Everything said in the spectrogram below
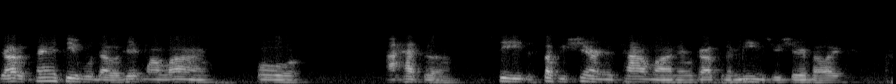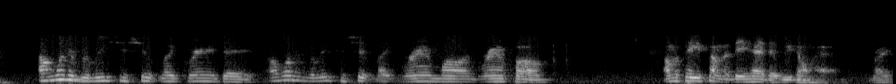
y'all the same people that will hit my line, or I have to see the stuff you share on your timeline in regards to the memes you share about like, I want a relationship like granddad. I want a relationship like grandma and grandpa. I'm gonna tell you something that they had that we don't have, right?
